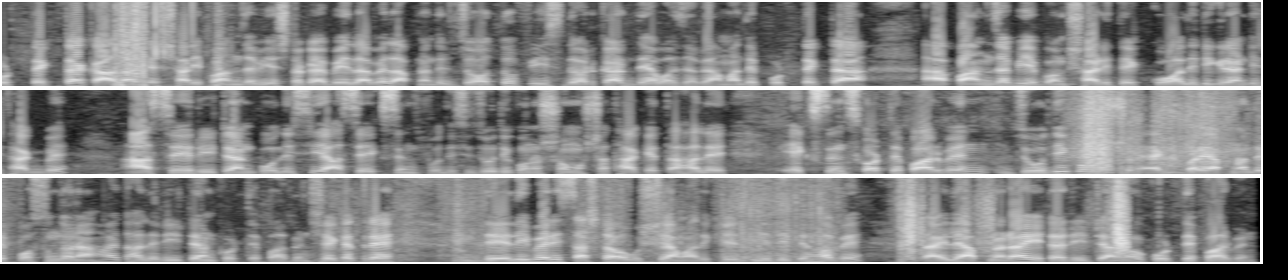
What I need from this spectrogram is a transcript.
প্রত্যেকটা কালারের শাড়ি, পাঞ্জাবি স্টক অ্যাভেলেবেল আপনাদের যত পিস দরকার দেওয়া যাবে। আমাদের প্রত্যেকটা পাঞ্জাবি এবং শাড়িতে কোয়ালিটি গ্যারান্টি থাকবে। আছে রিটার্ন পলিসি আছে এক্সচেঞ্জ পলিসি যদি কোনো সমস্যা থাকে, তাহলে এক্সচেঞ্জ করতে পারবেন। যদি কোনো একবারে আপনাদের পছন্দ না হয়, তাহলে রিটার্ন করতে পারবেন। সেক্ষেত্রে ডেলিভারি চার্জটা অবশ্যই আমাদেরকে দিয়ে দিতে হবে। তাইলে আপনারা এটা রিটার্নও করতে পারবেন।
